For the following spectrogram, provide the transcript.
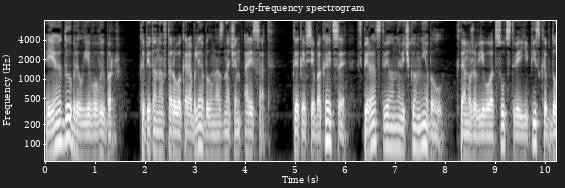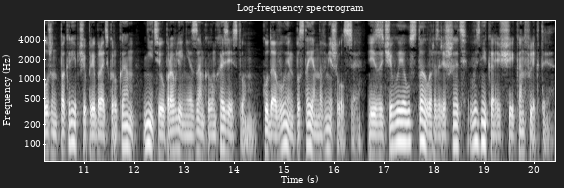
Я одобрил его выбор. Капитаном второго корабля был назначен Арисат. Как и все бакайцы, в пиратстве он новичком не был. К тому же в его отсутствие епископ должен покрепче прибрать к рукам нити управления замковым хозяйством, куда воин постоянно вмешивался, из-за чего я устал разрешать возникающие конфликты.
